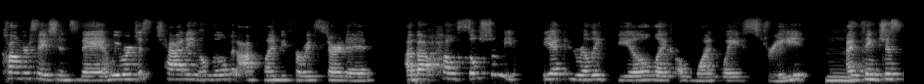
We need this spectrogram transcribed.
conversation today and we were just chatting a little bit offline before we started about how social media can really feel like a one way street. Mm. I think just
